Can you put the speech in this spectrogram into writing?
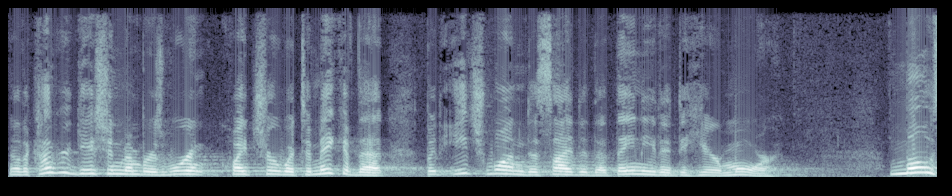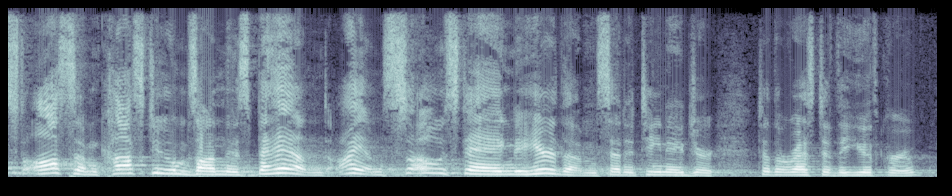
Now, the congregation members weren't quite sure what to make of that, but each one decided that they needed to hear more. Most awesome costumes on this band. I am so staying to hear them, said a teenager to the rest of the youth group,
